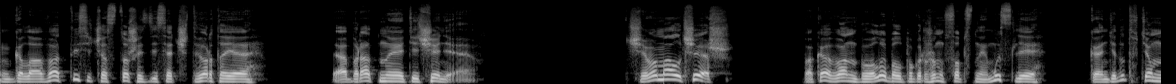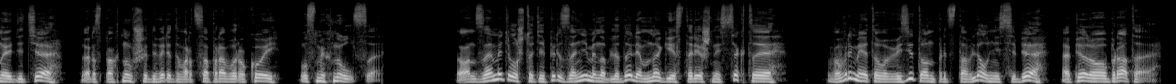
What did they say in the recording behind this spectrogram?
Глава 1164. Обратное течение. «Чего молчишь?» Пока Ван Буэлэ был погружен в собственные мысли, кандидат в темное дитя, распахнувший дверь дворца правой рукой, усмехнулся. Он заметил, что теперь за ними наблюдали многие старейшины секты. Во время этого визита он представлял не себя, а первого брата,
